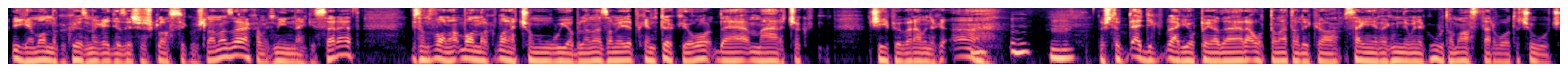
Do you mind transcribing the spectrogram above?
igen, vannak a közmegegyezéses klasszikus lemezek, amit mindenki szeret, viszont van, vannak, van egy csomó újabb lemez, ami egyébként tök jó, de már csak csípőben rá mondjuk, ah. Mhm. Most egyik legjobb példa erre, ott a Metallica szegényeknek mindig mondják, út a Master volt a csúcs.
